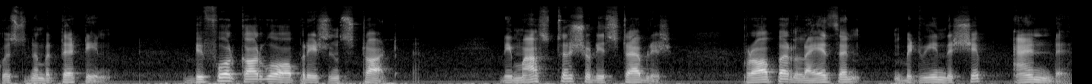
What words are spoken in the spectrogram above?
Question number 13. before cargo operations start, the master should establish proper liaison between the ship and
